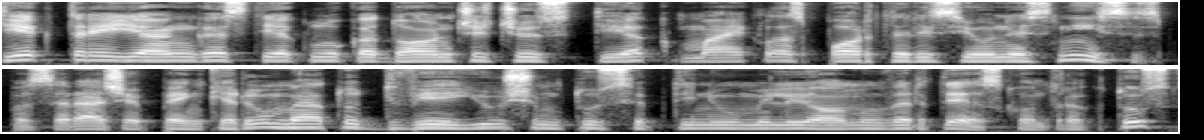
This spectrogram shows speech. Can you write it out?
tiek Trejangas, tiek Luka Dončičius, tiek Michaelas Porteris jaunesnysis pasirašė penkerių metų 207 milijonų vertės kontraktus.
